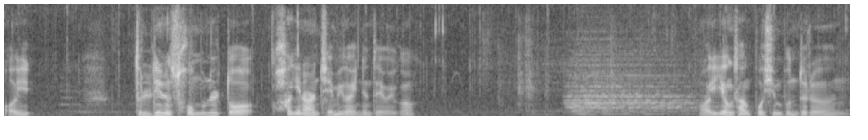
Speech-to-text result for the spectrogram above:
어이 들리는 소문을 또 확인하는 재미가 있는데요, 이거. 어, 이 영상 보신 분들은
